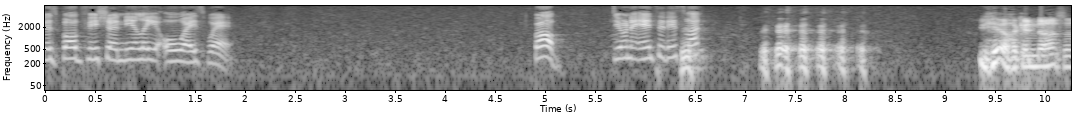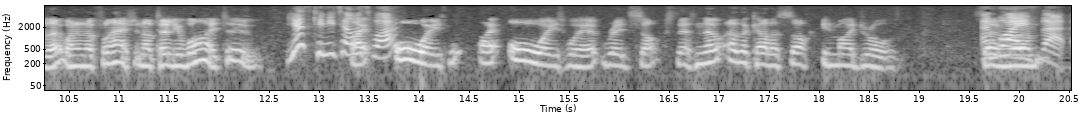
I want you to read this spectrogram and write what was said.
does Bob Fisher nearly always wear? Bob, do you want to answer this one? Yeah, I can answer that one in a flash, and I'll tell you why too. Yes, can you tell I us why? always, I always wear red socks. There's no other colour sock in my drawers. and why um, is that?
